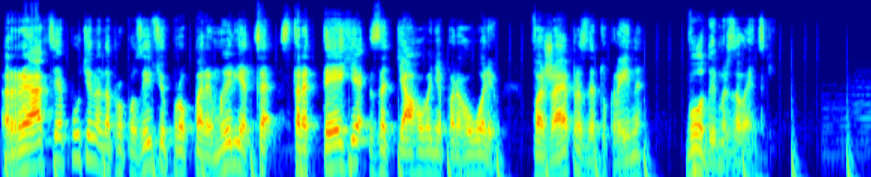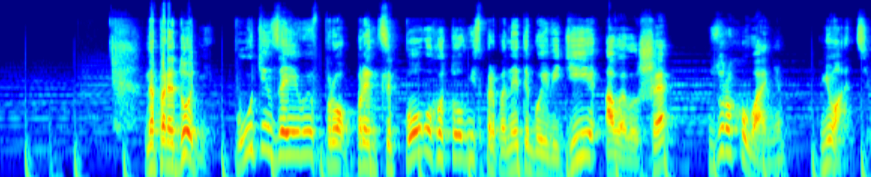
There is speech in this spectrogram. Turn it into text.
Реакція Путіна на пропозицію про перемир'я це стратегія затягування переговорів, вважає президент України Володимир Зеленський. Напередодні Путін заявив про принципову готовність припинити бойові дії, але лише з урахуванням нюансів.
